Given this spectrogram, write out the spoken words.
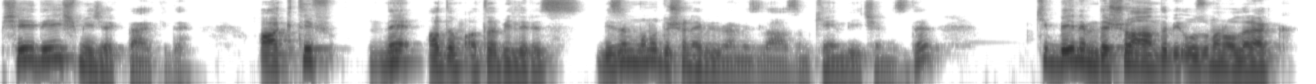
Bir şey değişmeyecek belki de. Aktif ne adım atabiliriz? Bizim bunu düşünebilmemiz lazım kendi içimizde. Ki benim de şu anda bir uzman olarak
